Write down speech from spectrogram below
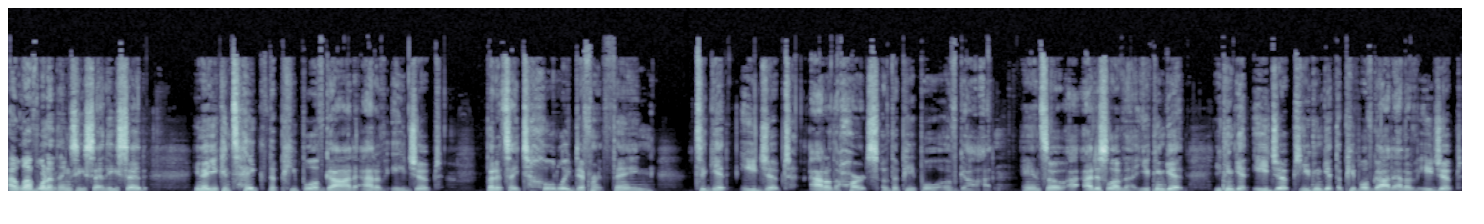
I love one of the things he said. He said, You know, you can take the people of God out of Egypt, but it's a totally different thing to get Egypt out of the hearts of the people of God. And so I, I just love that. You can get you can get Egypt, you can get the people of God out of Egypt,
